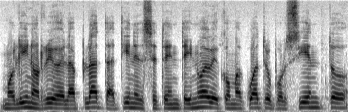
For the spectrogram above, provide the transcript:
Molino Río de la Plata tiene el 79,4%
